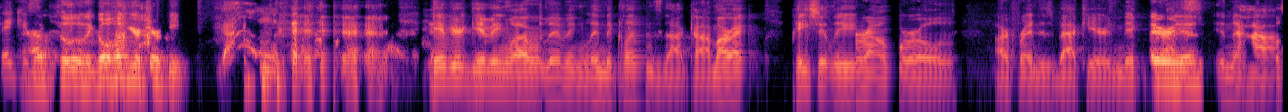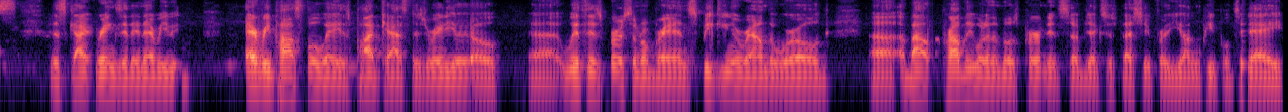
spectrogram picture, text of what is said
Thank you. Absolutely. So Go hug your turkey. Give your giving while we're living. LindaClemons.com. All right. Patiently around the world. Our friend is back here. Nick there he is in the house. This guy brings it in every every possible way. His podcast, his radio, uh, with his personal brand, speaking around the world uh, about probably one of the most pertinent subjects, especially for young people today.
